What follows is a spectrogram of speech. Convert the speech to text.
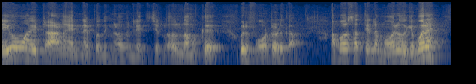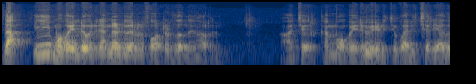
ദൈവമായിട്ടാണ് എന്നെ ഇപ്പോൾ നിങ്ങളെ മുന്നിൽ എത്തിച്ചിട്ടുള്ളത്. അതുകൊണ്ട് നമുക്ക് ഒരു ഫോട്ടോ എടുക്കാം. അപ്പോൾ സത്യന്റെ മോനെ നോക്കി. മോനെ ഇതാ ഈ മൊബൈലിൽ ഒരു ഞങ്ങൾ രണ്ടുപേരുടെ ഒരു ഫോട്ടോ എടുത്ത് തന്നേന്ന് പറഞ്ഞു. ആ ചെറുക്കൻ മൊബൈൽ മേടിച്ച് വലിച്ചെറിയാതെ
